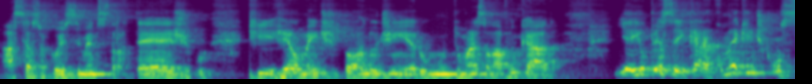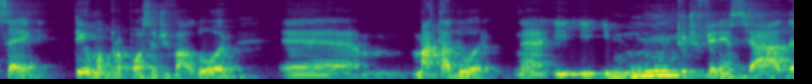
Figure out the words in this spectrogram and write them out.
acesso a conhecimento estratégico, que realmente torna o dinheiro muito mais alavancado. E aí eu pensei, cara, como é que a gente consegue ter uma proposta de valor é, matadora, né? E, e, e muito diferenciada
